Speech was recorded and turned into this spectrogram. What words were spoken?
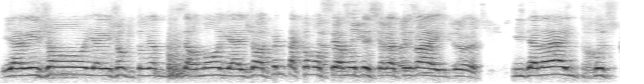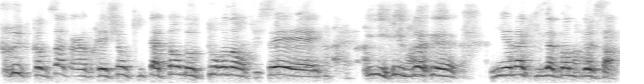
il y a les gens, il y a les gens qui te regardent bizarrement, il y a les gens, à peine tu as commencé à monter sur la Teva, ils te, il y en a, ils te rescrutent comme ça, tu as l'impression qu'ils t'attendent au tournant, tu sais. Il y en a qui n'attendent que ça.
